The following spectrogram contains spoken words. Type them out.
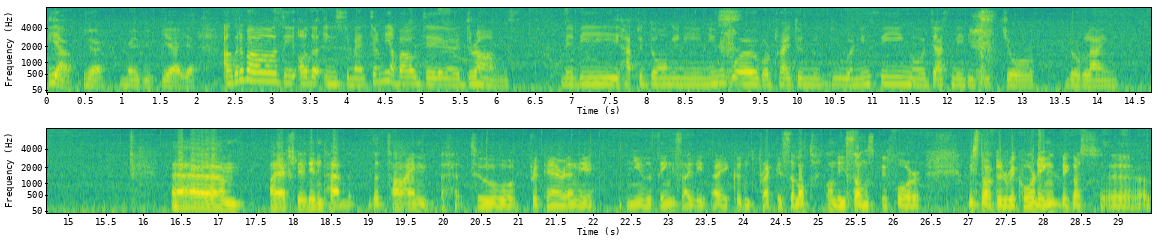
Yeah, yeah, maybe, yeah, yeah. And what about the other instrument? Tell me about the drums. Maybe have you done any new work or try to do a new thing or just maybe just your your line? Um, I actually didn't have the time to prepare any new things. I did. I couldn't practice a lot on these songs before we started recording because uh,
